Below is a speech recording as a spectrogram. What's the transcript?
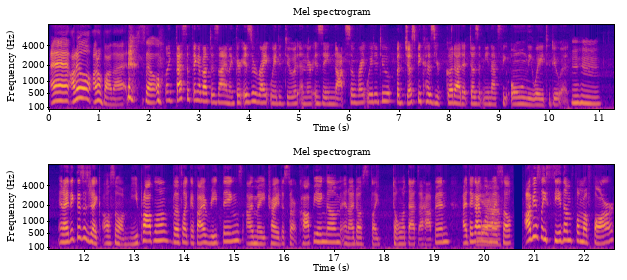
and i don't i don't buy that so Like, that's the thing about design. Like, there is a right way to do it and there is a not so right way to do it. But just because you're good at it doesn't mean that's the only way to do it. And i think this is like also a me problem but if like if i read things i may try to start copying them and i just like don't want that to happen i think i want myself obviously see them from afar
